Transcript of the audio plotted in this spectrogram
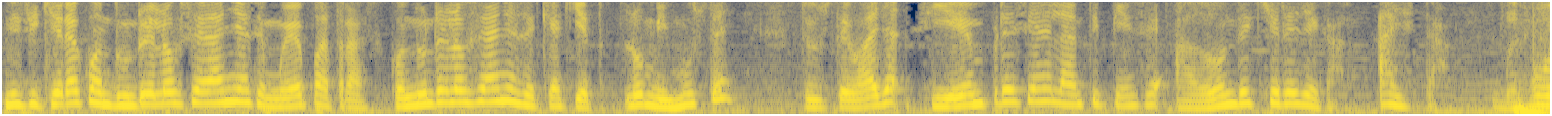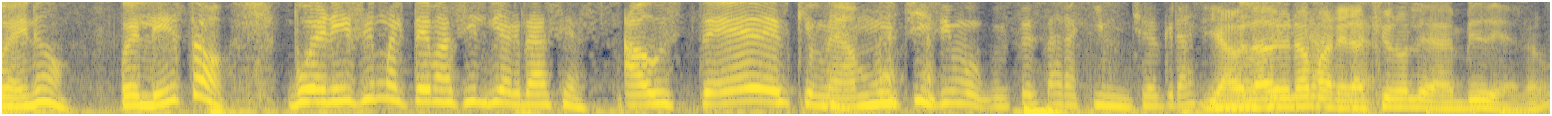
Ni siquiera cuando un reloj se daña se mueve para atrás. Cuando un reloj se daña se queda quieto. Lo mismo usted. Entonces usted vaya siempre hacia adelante y piense a dónde quiere llegar. Ahí está. Bueno, pues listo. Buenísimo el tema, Silvia, gracias. A ustedes, que me da muchísimo gusto estar aquí. Muchas gracias. Y habla Nos de una encanta. manera que uno le da envidia, ¿no?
